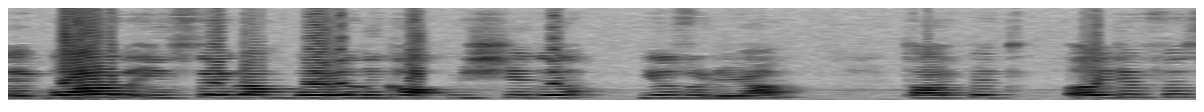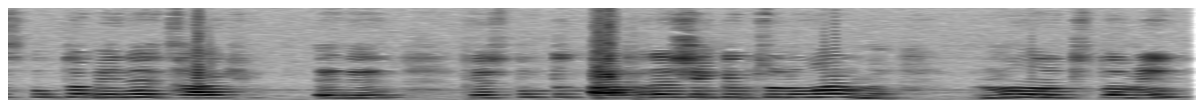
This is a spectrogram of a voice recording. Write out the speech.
E, bu arada Instagram Boyanık 67 yaz oraya. Takip et. Ayrıca Facebook'ta beni takip edin. Facebook'ta arkadaş ekle butonu var mı? Ama onu tıklamayın.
